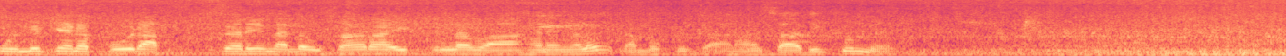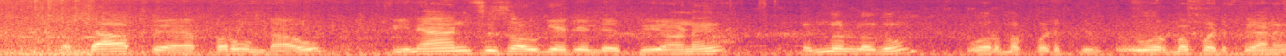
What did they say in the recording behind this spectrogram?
മുന്നിക്ക് ഇങ്ങനെ പോലും അത്രയും നല്ല ഉഷാറായിട്ടുള്ള വാഹനങ്ങൾ നമുക്ക് കാണാൻ സാധിക്കുന്നു. എല്ലാ പേപ്പറും ഉണ്ടാവും. ഫിനാൻസ് സൗകര്യം ലഭ്യമാണ് എന്നുള്ളതും ഓർമ്മപ്പെടുത്തി ഓർമ്മപ്പെടുത്തുകയാണ്.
